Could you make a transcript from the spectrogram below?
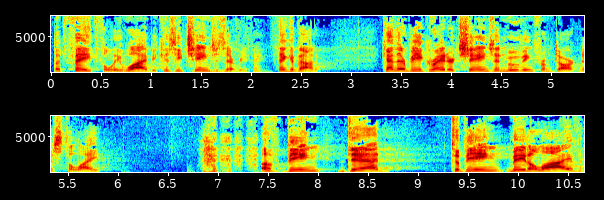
but faithfully. Why? Because he changes everything. Think about it. Can there be a greater change than moving from darkness to light? of being dead to being made alive?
